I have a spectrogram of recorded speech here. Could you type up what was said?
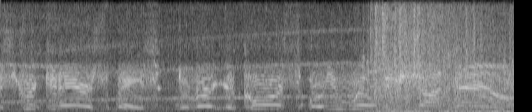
restricted airspace. Divert your course or you will be shot down.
